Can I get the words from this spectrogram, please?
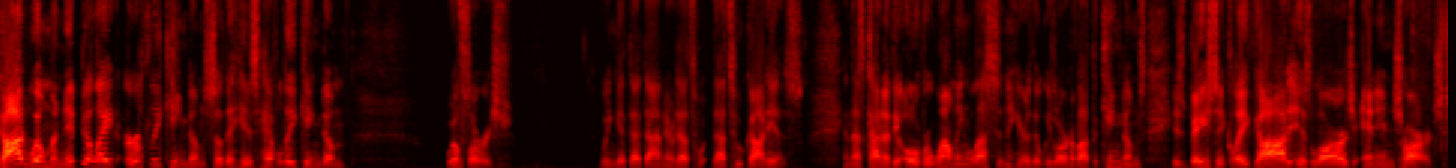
God will manipulate earthly kingdoms so that His heavenly kingdom will flourish. We can get that down there. That's, that's who God is. And that's kind of the overwhelming lesson here that we learn about the kingdoms is basically God is large and in charge.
